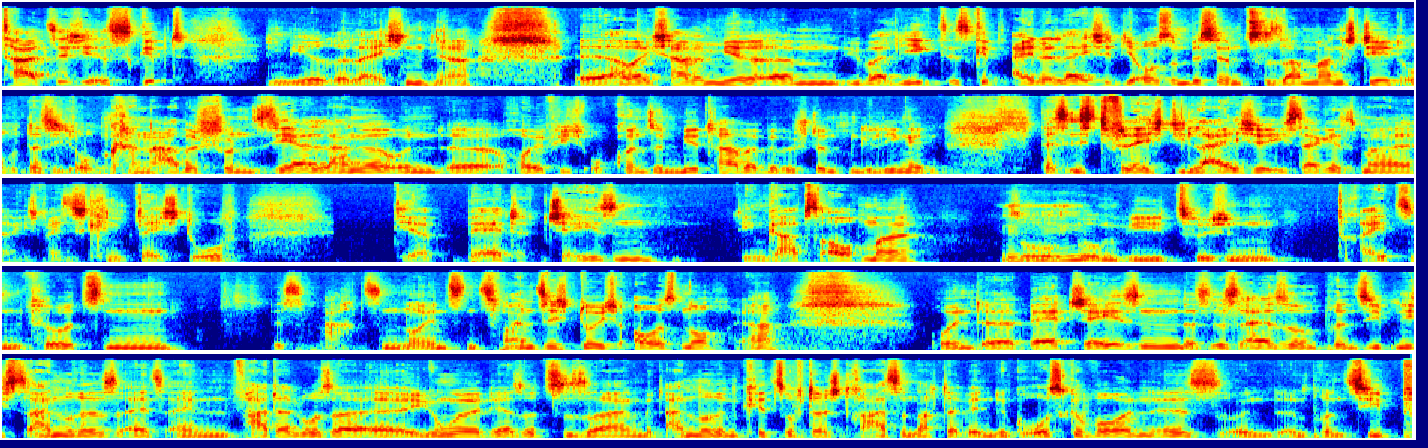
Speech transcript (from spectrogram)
Tatsächlich, es gibt mehrere Leichen, ja. Äh, aber ich habe mir ähm, überlegt, es gibt eine Leiche, die auch so ein bisschen im Zusammenhang steht, auch, dass ich auch Cannabis schon sehr lange und äh, häufig auch konsumiert habe bei bestimmten Gelegenheiten. Das ist vielleicht die Leiche, ich sage jetzt mal, ich weiß, es klingt gleich doof, der Bad Jason, den gab es auch mal. So irgendwie zwischen 13, 14 bis 18, 19, 20 durchaus noch, ja. Und äh, Bad Jason, das ist also im Prinzip nichts anderes als ein vaterloser äh, Junge, der sozusagen mit anderen Kids auf der Straße nach der Wende groß geworden ist und im Prinzip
